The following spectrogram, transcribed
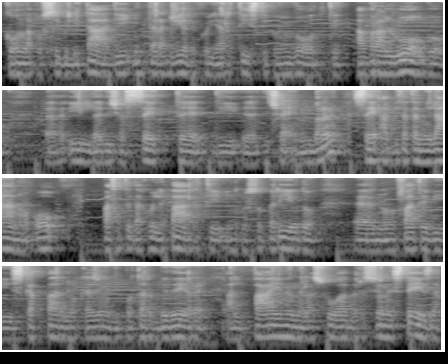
con la possibilità di interagire con gli artisti coinvolti avrà luogo eh, il 17 di eh, dicembre. Se abitate a Milano o passate da quelle parti in questo periodo eh, non fatevi scappare l'occasione di poter vedere Alpine nella sua versione estesa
